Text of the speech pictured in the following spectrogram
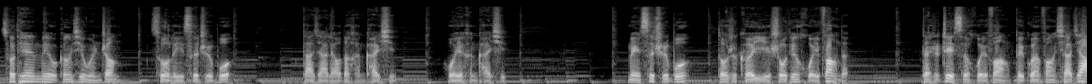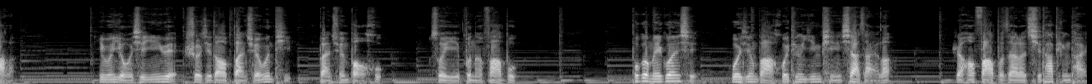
昨天没有更新文章，做了一次直播，大家聊得很开心，我也很开心。每次直播都是可以收听回放的，但是这次回放被官方下架了，因为有一些音乐涉及到版权问题，版权保护，所以不能发布。不过没关系，我已经把回听音频下载了，然后发布在了其他平台。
